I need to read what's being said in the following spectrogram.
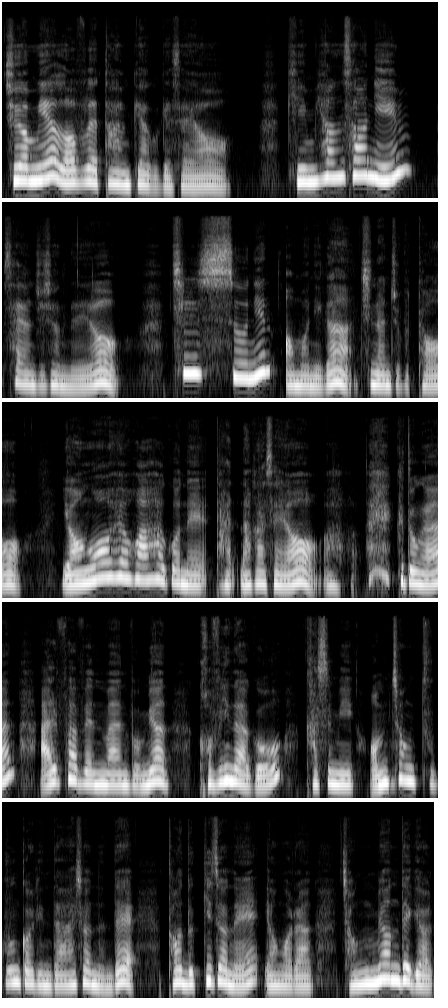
주현미의 러브레터 함께하고 계세요. 김현서님 사연 주셨네요. 칠순인 어머니가 지난주부터 영어 회화 학원에 다 나가세요. 아, 그동안 알파벳만 보면 겁이 나고 가슴이 엄청 두근거린다 하셨는데 더 늦기 전에 영어랑 정면 대결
